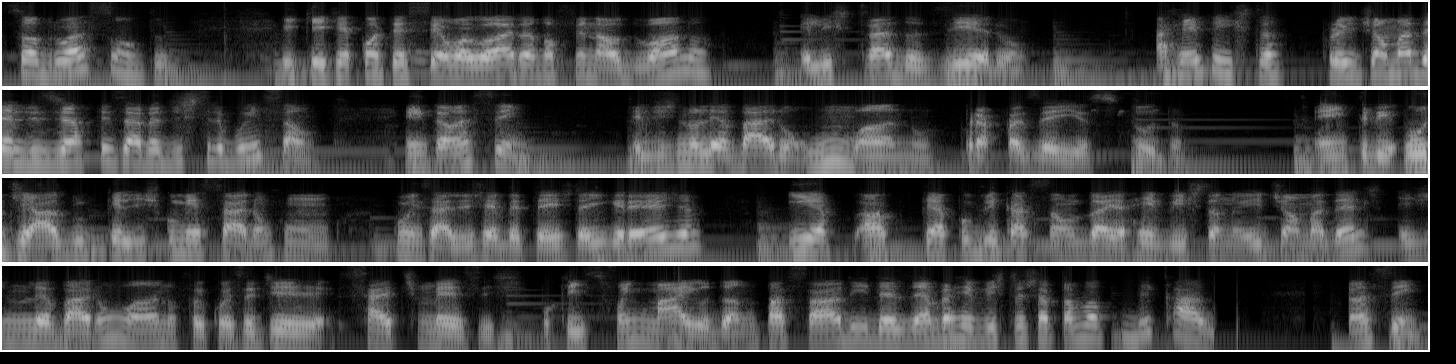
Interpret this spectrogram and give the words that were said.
sobre o assunto. E o que, que aconteceu agora no final do ano? Eles traduziram a revista para o idioma deles já fizeram a distribuição. Então, assim, eles não levaram um ano para fazer isso tudo. Entre o diálogo que eles começaram com, com os LGBTs da igreja e a, a, a publicação da revista no idioma deles, eles não levaram um ano, foi coisa de sete meses, porque isso foi em maio do ano passado e em dezembro a revista já estava publicada. Então, assim,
